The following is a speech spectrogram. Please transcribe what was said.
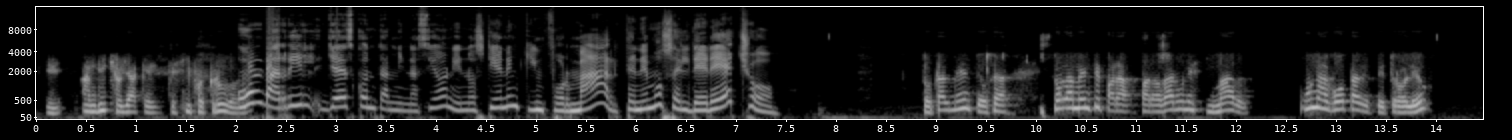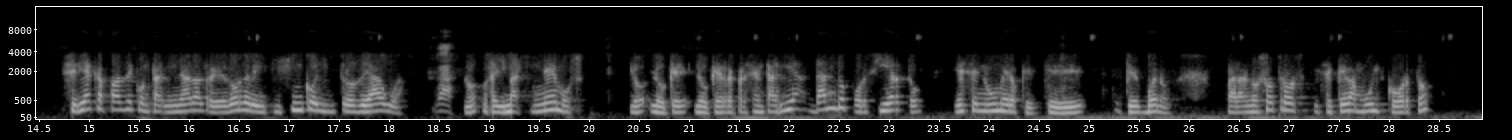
eh, han dicho ya que, sí fue crudo. Un barril ya es contaminación y nos tienen que informar, tenemos el derecho. Totalmente, o sea, solamente para, para dar un estimado, una gota de petróleo sería capaz de contaminar alrededor de 25 litros de agua. ¿no? O sea, imaginemos lo, lo, que, lo que representaría, dando por cierto ese número que, que, que bueno, para nosotros se queda muy corto,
